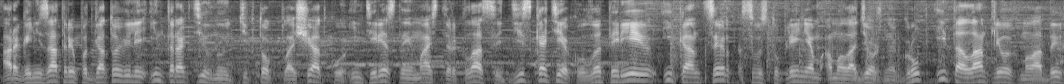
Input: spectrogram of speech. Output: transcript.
Организаторы подготовили интерактивную тикток-площадку, интересные мастер-классы, дискотеку, лотерею и концерт с выступлением о молодежных групп и талантливых молодых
